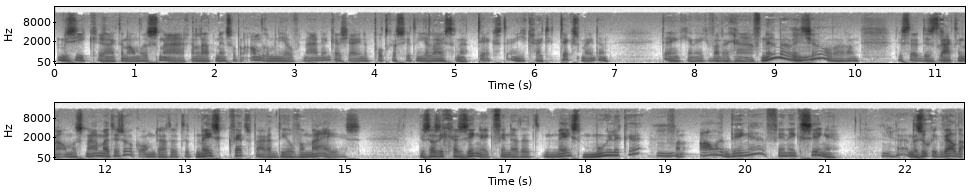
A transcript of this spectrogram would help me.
muziek raakt een andere snaar en laat mensen op een andere manier over nadenken. Als jij in de podcast zit en je luistert naar tekst en je krijgt die tekst mee, dan denk je in één keer wat een gaaf nummer, weet je Mhm. wel. Dus, eh, dus het raakt in een andere snaar. Maar het is ook omdat het het meest kwetsbare deel van mij is. Dus als ik ga zingen, ik vind dat het meest moeilijke Mhm. van alle dingen, vind ik zingen. Ja. En dan zoek ik wel de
